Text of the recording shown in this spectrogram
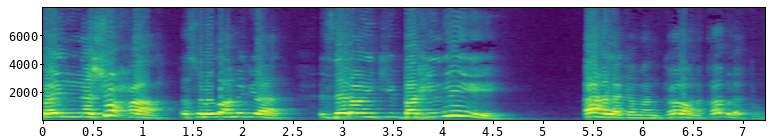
فان شح رسول الله می‌گوید زیرا اینکه بخیلی اهلک من کان قبلکم.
